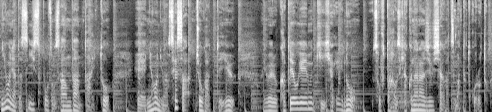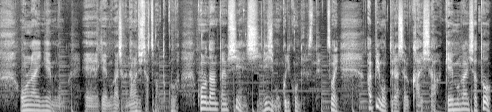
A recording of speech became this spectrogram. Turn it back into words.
日本にあった e スポーツの3団体と、えー、日本にはセサジョガっていういわゆる家庭用ゲーム機のソフトハウス170社が集まったところとオンラインゲームの、えー、ゲーム会社が70社集まったところがこの団体を支援し理事も送り込んでですねつまり IP 持ってらっしゃる会社ゲーム会社と、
